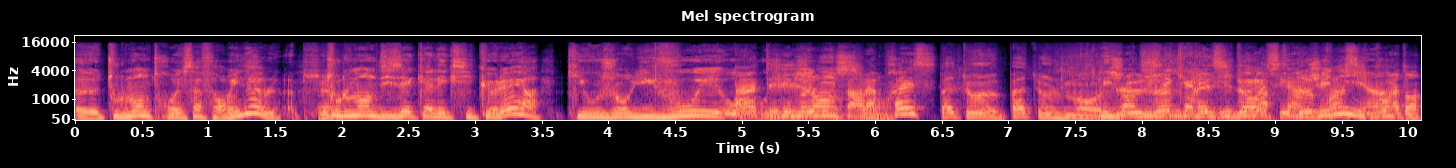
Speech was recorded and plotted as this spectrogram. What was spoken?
euh, tout le monde trouvait ça formidable. Absolument. Tout le monde disait qu'Alexis Keller, qui est aujourd'hui voué au, aux Intelligence, par la presse, Pas tout, pas tout le monde. Les gens le disaient jeune qu'Alexis président Keller, c'était un génie, hein. Attends,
